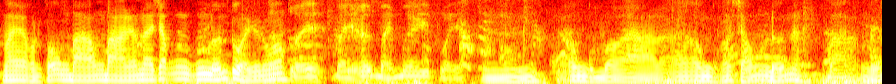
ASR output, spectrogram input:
May là còn có ông bà. Ông bà thì hôm nay chắc cũng, cũng lớn tuổi rồi đúng không? tuổi bảy hơn 70 tuổi. Ừ. ông của bà ông của các cháu cũng lớn rồi. Bà cũng lớn.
